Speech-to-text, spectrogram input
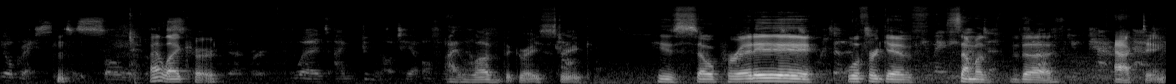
Your Grace. I like her. Words I do not hear often. I love the gray streak. He's so pretty. We'll forgive some of the acting.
